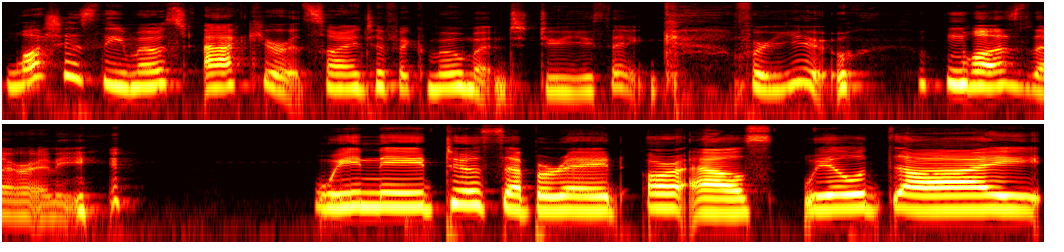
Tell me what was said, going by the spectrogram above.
what is the most accurate scientific moment, do you think, for you? Was there any? We need to separate or else we'll die.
